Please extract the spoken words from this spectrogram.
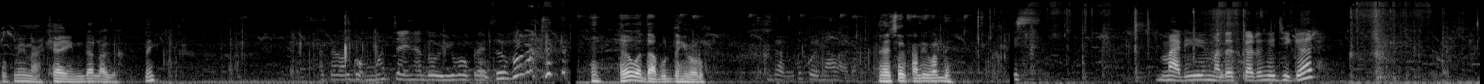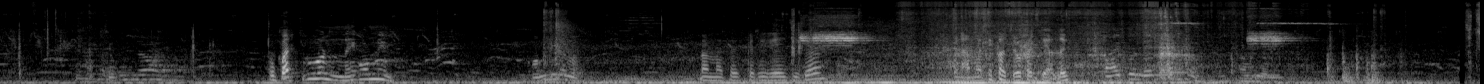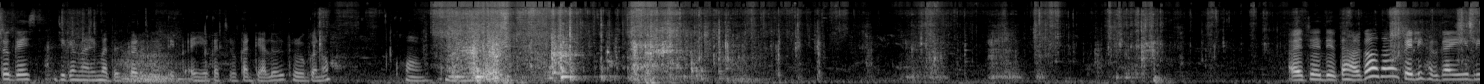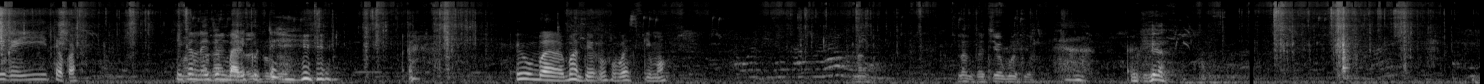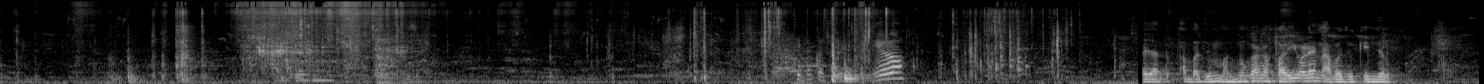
કોકને નાખ્યા ઈંડા લાગે, નહીં? હો વધારે જ નહીં વાળું. કોઈ ના વાળે. નેચર ખાલી વાળ દે. મારી મદદ કરે છે જીગર. ઉપર. મદદ કરી રહ્યા જીગર. પણ આમાંથી કચરો કરી લઈ તો ગઈ જીગર મારી મદદ કરી દે અહીંયા કચરો કાઢી આલો, થોડો ઘણો. ખૂણ. તે દેવતા હળગાવ તમે પેલી હળગાયેલી રહી તો કણ એ કણ લઈ જમ બારી કુટ્ટી એવું બાંધેલું બસ કીમો કેટલો કચરો આ બાજુ મનનું કાકા ફરી વળે ને આ બાજુ કિંજલ.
